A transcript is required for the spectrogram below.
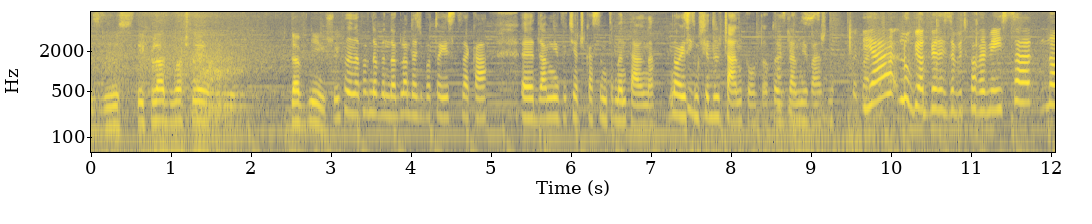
z, z tych lat właśnie dawniejszych. No, na pewno będę oglądać, bo to jest taka e, dla mnie wycieczka sentymentalna. No jestem Dziękuję. siedlczanką, to, to Tak jest dla mnie jest. ważne. Ja lubię odwiedzać zabytkowe miejsca, no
